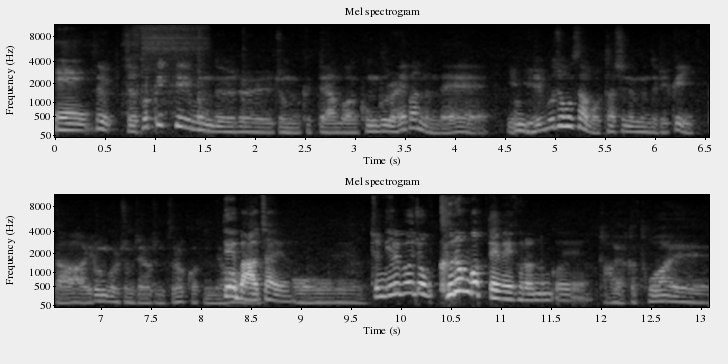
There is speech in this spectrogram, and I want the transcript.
예. 선생님, 제가 토끼티 분들을 좀 그때 한번 공부를 해봤는데 이 음. 일부 종사 못 하시는 분들이 꽤 있다 이런 걸 좀 제가 좀 들었거든요. 네, 맞아요. 오, 좀 일부 좀 그런 것 때문에 그러는 거예요. 아 약간 도화의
